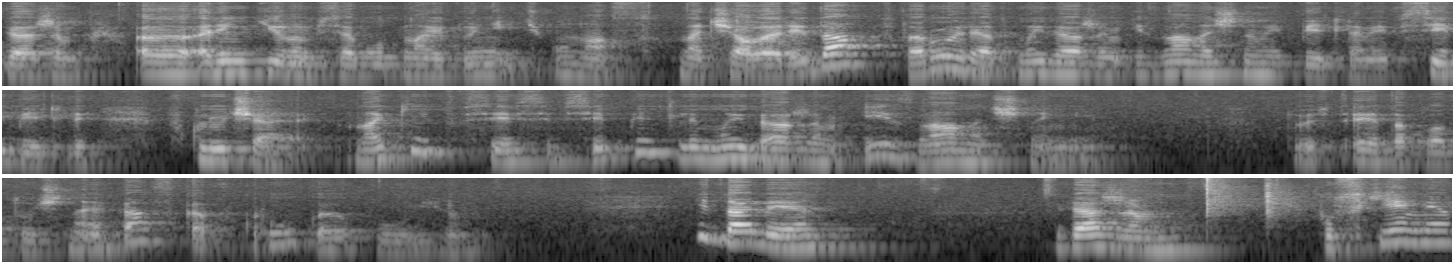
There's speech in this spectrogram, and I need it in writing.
вяжем, э, ориентируемся вот на эту нить у нас начало ряда. Второй ряд мы вяжем изнаночными петлями. Все петли, включая накид, все-все-все петли мы вяжем изнаночными. То есть это платочная вязка в круговую. И далее вяжем по схеме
